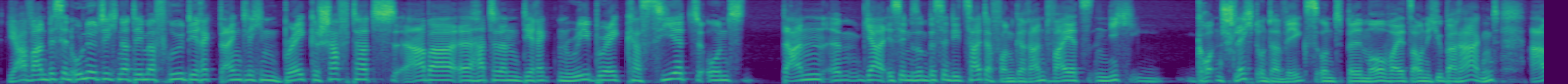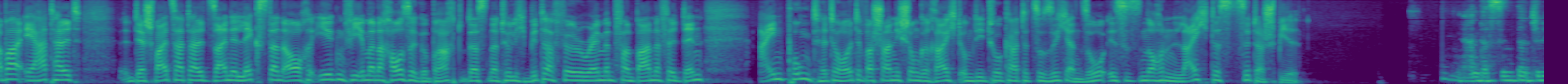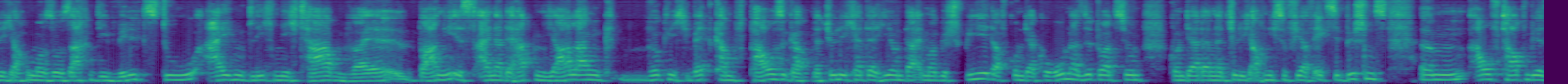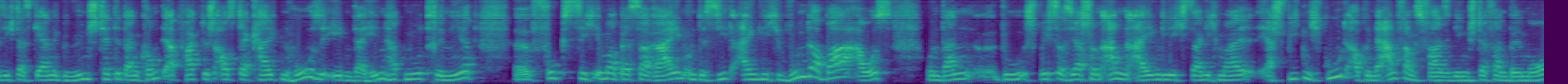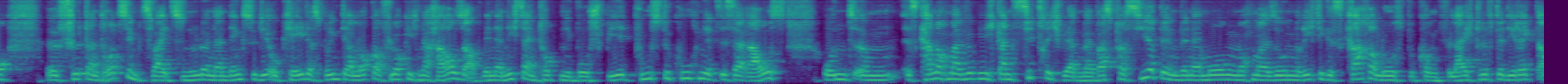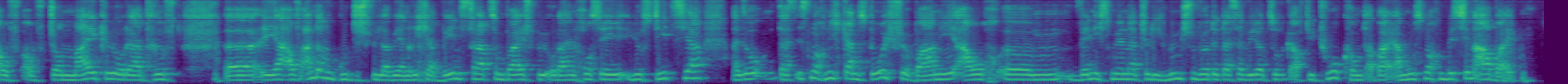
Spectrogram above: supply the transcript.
Ja, war ein bisschen unnötig, nachdem er früh direkt eigentlich einen Break geschafft hat, aber er hatte dann direkt einen Rebreak kassiert und dann ähm, ja, ist ihm so ein bisschen die Zeit davon gerannt, war jetzt nicht grottenschlecht unterwegs und Belmont war jetzt auch nicht überragend, aber er hat halt, der Schweizer hat halt seine Lecks dann auch irgendwie immer nach Hause gebracht und das ist natürlich bitter für Raymond van Barneveld, denn ein Punkt hätte heute wahrscheinlich schon gereicht, um die Tourkarte zu sichern. So ist es noch ein leichtes Zitterspiel. Ja, das sind natürlich auch immer so Sachen, die willst du eigentlich nicht haben, weil Barney ist einer, der hat ein Jahr lang wirklich Wettkampfpause gehabt. Natürlich hat er hier und da immer gespielt. Aufgrund der Corona-Situation konnte er dann natürlich auch nicht so viel auf Exhibitions ähm, auftauchen, wie er sich das gerne gewünscht hätte. Dann kommt er praktisch aus der kalten Hose eben dahin, hat nur trainiert, äh, fuchst sich immer besser rein und es sieht eigentlich wunderbar aus. Und dann, äh, du sprichst das ja schon an, eigentlich, sage ich mal, er spielt nicht gut gut, auch in der Anfangsphase gegen Stefan Belmont, äh, führt dann trotzdem 2 zu 0 und dann denkst du dir, okay, das bringt er locker flockig nach Hause, auch wenn er nicht sein Top-Niveau spielt. Pustekuchen, jetzt ist er raus und ähm, es kann noch mal wirklich ganz zittrig werden, weil was passiert denn, wenn er morgen noch mal so ein richtiges Kracher losbekommt? Vielleicht trifft er direkt auf, auf John Michael oder er trifft äh, ja auf andere gute Spieler wie ein Richard Wenstra zum Beispiel oder ein José Justicia. Also das ist noch nicht ganz durch für Barney, auch ähm, wenn ich es mir natürlich wünschen würde, dass er wieder zurück auf die Tour kommt, aber er muss noch ein bisschen arbeiten.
